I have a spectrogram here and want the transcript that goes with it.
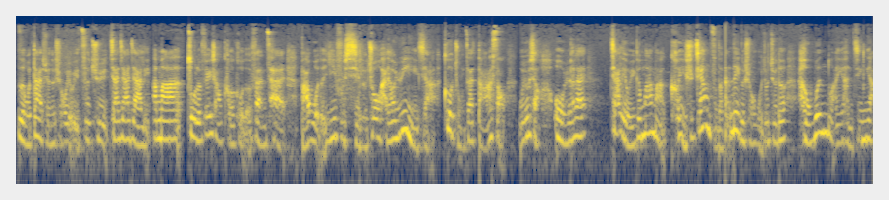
我大学的时候有一次去佳佳家里，妈妈做了非常可口的饭菜，把我的衣服洗了之后还要熨一下，各种在打扫。我就想，哦，原来。家里有一个妈妈可以是这样子的，那个时候我就觉得很温暖，也很惊讶。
